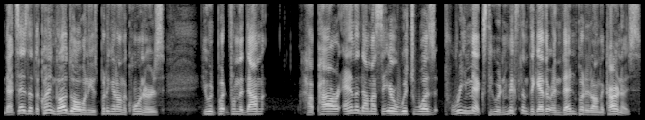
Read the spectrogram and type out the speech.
that says that the kohen gadol, when he was putting it on the corners, he would put from the dam hapar and the dam haseir, which was pre-mixed. He would mix them together and then put it on the karnas.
